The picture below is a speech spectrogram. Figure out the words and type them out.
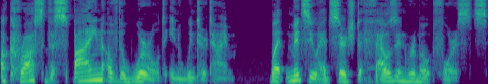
Across the spine of the world in winter time. But Mitsu had searched a thousand remote forests,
